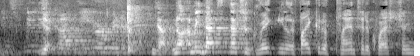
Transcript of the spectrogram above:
It's really yeah. about the urban Yeah, no, I mean, that's, that's a great, you know, if I could have planted a question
